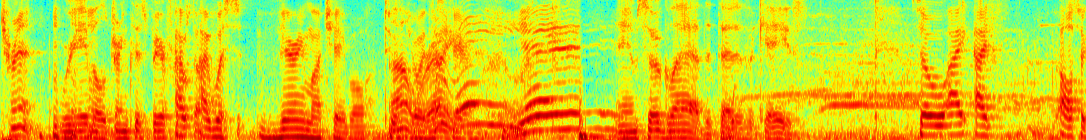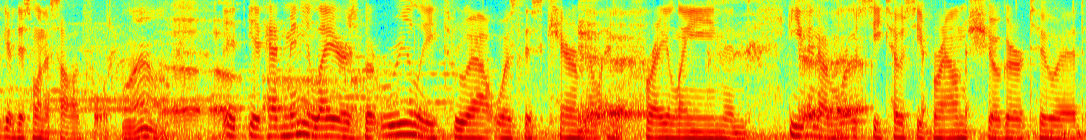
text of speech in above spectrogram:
Trent, were you able to drink this beer I, first? I off? was very much able to Oh, enjoy this right. beer. I am so glad that that is the case. So I, also give this one a solid four. Wow. It, it had many layers, but really throughout was this caramel and praline and even a roasty, toasty brown sugar to it.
